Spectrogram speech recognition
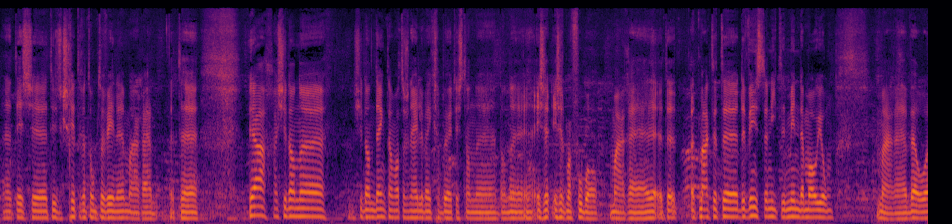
Het is, het is schitterend om te winnen, maar het, ja, als je dan als je dan denkt aan wat er zo'n hele week gebeurd is, dan, uh, dan uh, is, het, is het maar voetbal. Maar uh, het, het, maakt het, de winst er niet minder mooi om. Maar wel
